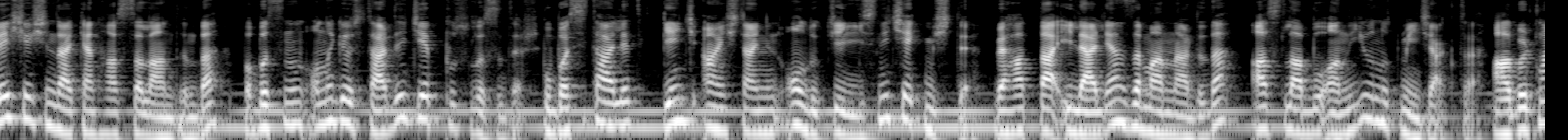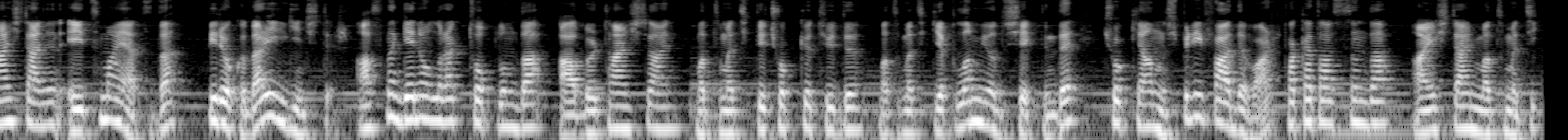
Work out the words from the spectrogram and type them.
5 yaşındayken hastalandığında babasının ona gösterdiği cep pusulasıdır. Bu basit alet genç Einstein'ın oldukça ilgisini çekmişti ve hatta ilerleyen zamanlarda da asla bu anıyı unutmayacaktı. Albert Einstein'ın eğitim hayatı da bir o kadar ilginçtir. Aslında genel olarak toplumda Albert Einstein matematikte çok kötüydü, matematik yapılamıyordu şeklinde çok yanlış bir ifade var. Fakat aslında Einstein matematik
